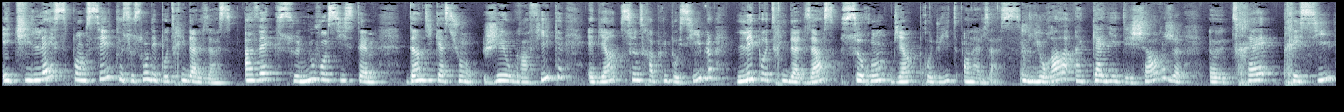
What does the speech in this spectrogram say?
et qui laissent penser que ce sont des poteries d'Alsace. Avec ce nouveau système d'indication géographique, eh bien, ce ne sera plus possible. Les poteries d'Alsace seront bien produites en Alsace. Il y aura un cahier des charges euh, très précis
